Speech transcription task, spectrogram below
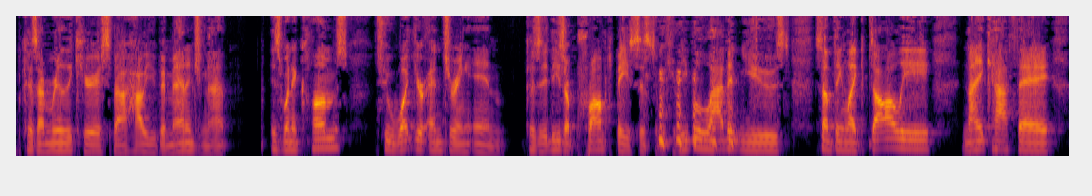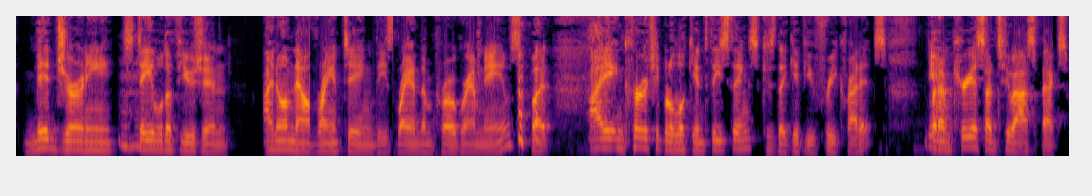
because I'm really curious about how you've been managing that, is when it comes to what you're entering in, because these are prompt based systems. For people who haven't used something like DALL-E, Night Cafe, Mid Journey, Mhm. Stable Diffusion, I know I'm now ranting these random program names, but I encourage people to look into these things because they give you free credits. But I'm curious on two aspects.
